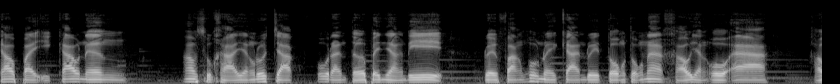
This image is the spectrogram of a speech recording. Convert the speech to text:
ก้าวไปอีกก้าวหนึ่งเอาสุขายังรู้จักผู้รันเตอเป็นอย่างดี โดยฟังผู้อำนวยการโดยตรงตรงหน้าเขาอย่างโออาเขา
